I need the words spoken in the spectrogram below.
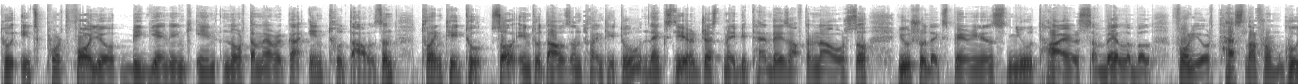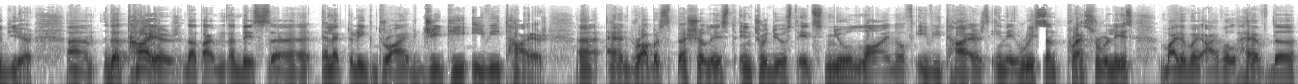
to its portfolio beginning in North America in 2022. So in 2022, next year, just maybe 10 days after now or so, you should experience new tires available for your Tesla from Goodyear. Um, the tire that I'm this uh, electric drive GT EV tire uh, and rubber specialist introduced its new line of EV tires in a recent press release by the way, I will have the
